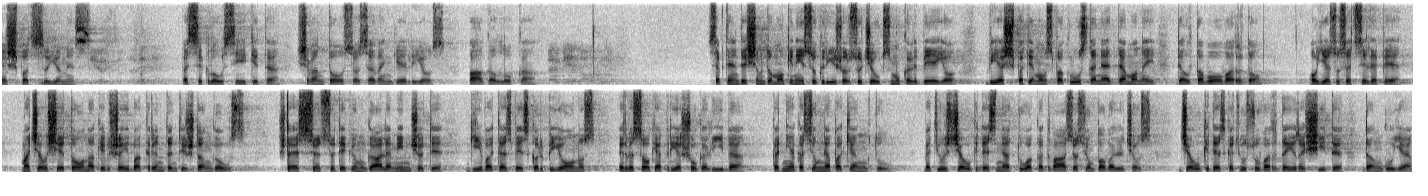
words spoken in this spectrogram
viešpat su jumis. Pasiklausykite Šventojios Evangelijos pagal Luką. 72 mokiniai sugrįžo ir su džiaugsmu kalbėjo, viešpatė mums paklūsta net demonai dėl tavo vardo. o Jėzus atsiliepė, mačiau šietoną kaip žaibą krintant iš dangaus. Štai suteikiu jums galę minčioti gyvates bei skorpionus ir visokią priešo galybę, kad niekas jums nepakenktų. Bet jūs džiaukitės ne tuo, kad dvasios jums pavaldžios, džiaukitės, kad jūsų vardai rašyti danguje.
